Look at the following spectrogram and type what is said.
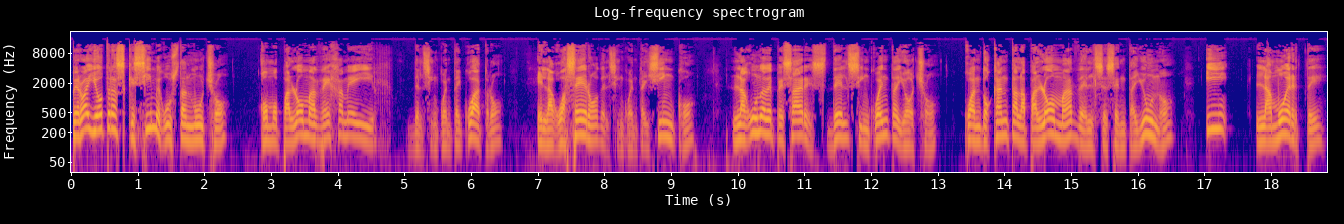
Pero hay otras que sí me gustan mucho, como Paloma Déjame Ir del 54, El Aguacero del 55, Laguna de Pesares del 58, Cuando canta la Paloma del 61 y La Muerte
